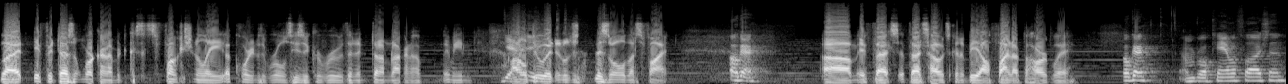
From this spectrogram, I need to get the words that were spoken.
But if it doesn't work on him because it's functionally according to the rules, he's a Garou. Then, it, then I'm not gonna. I mean, Yeah, I'll do it- it. It'll just fizzle. That's fine. Okay, Um, if that's if that's how it's gonna be, I'll find out the hard way. okay. Umbral camouflage then.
